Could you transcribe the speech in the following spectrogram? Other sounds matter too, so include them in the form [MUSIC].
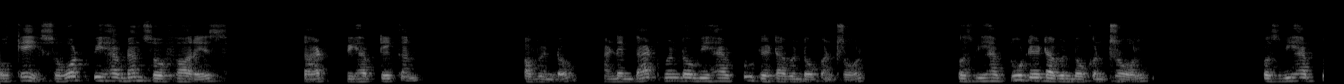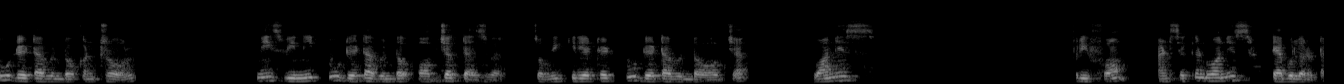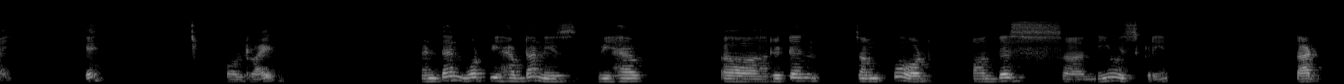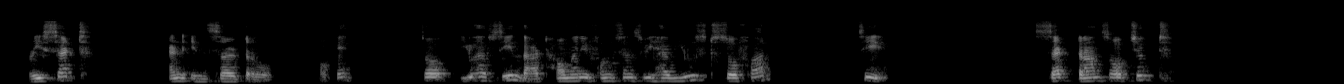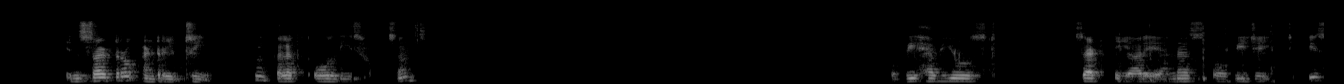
Okay, so what we have done so far is that we have taken a window and in that window we have two data window control. Because we have two data window control because we have two data window control means we need two data window object as well. So we created two data window object. One is free form and second one is tabular type. Okay? All right and then what we have done is we have uh, written some code on this uh, new screen that reset and insert row. Okay? So you have seen that how many functions we have used so far. See set trans object insert row and retrieve. We collect all these functions we have used set trans obj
